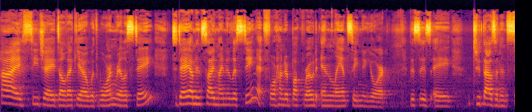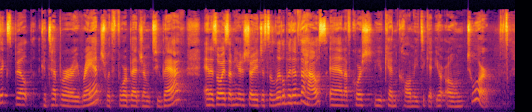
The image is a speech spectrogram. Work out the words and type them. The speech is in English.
Hi, CJ DelVecchio with Warren Real Estate. Today I'm inside my new listing at 400 Buck Road in Lansing, New York. This is a 2006 built contemporary ranch with four bedroom, two bath. And as always, I'm here to show you just a little bit of the house. And of course, you can call me to get your own tour.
